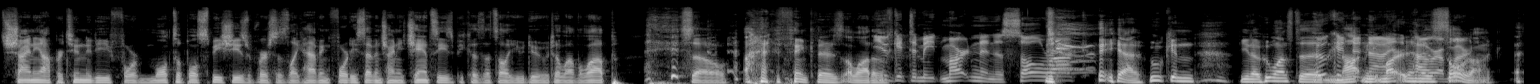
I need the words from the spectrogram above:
shiny opportunity for multiple species versus like having 47 shiny Chanseys because that's all you do to level up. so I think there's a lot of You get to meet Martin and his Solrock. yeah, who can, you know, who wants to Who not meet Martin and his of Soul Martin? Rock?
